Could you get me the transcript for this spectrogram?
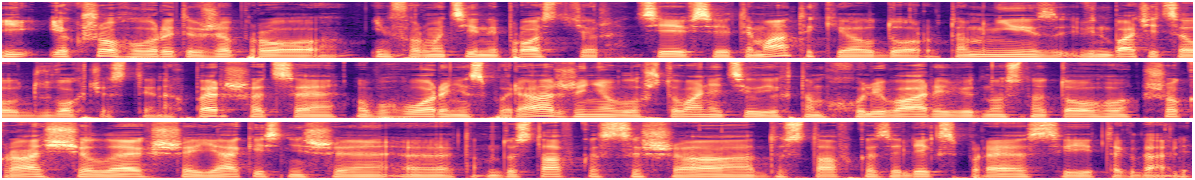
І якщо говорити вже про інформаційний простір цієї всієї тематики аудору, то мені він бачиться у двох частинах. Перша це обговорення спорядження, влаштування цілих там холіварів відносно того, що краще, легше, якісніше, е, там доставка з США, доставка з Аліекспрес і так далі.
